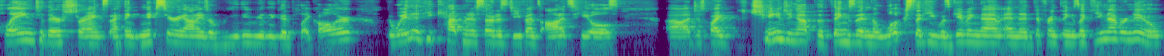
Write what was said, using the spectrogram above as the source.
playing to their strengths. I think Nick Sirianni is a really, really good play caller. The way that he kept Minnesota's defense on its heels, uh, just by changing up the things that, and the looks that he was giving them and the different things, like you never knew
